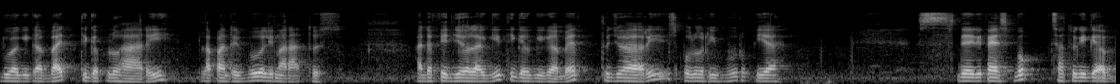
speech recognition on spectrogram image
2 GB 30 hari 8.500 ada video lagi 3 GB 7 hari Rp10.000 dari Facebook 1 GB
